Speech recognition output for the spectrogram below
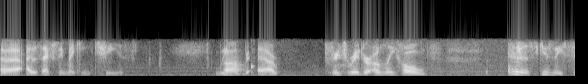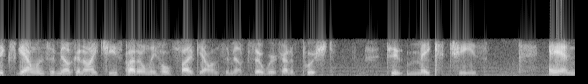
uh, I was actually making cheese. We, Ah. Our refrigerator only holds, excuse me, six gallons of milk, and our cheese pot only holds five gallons of milk. So we're kind of pushed to make cheese. And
